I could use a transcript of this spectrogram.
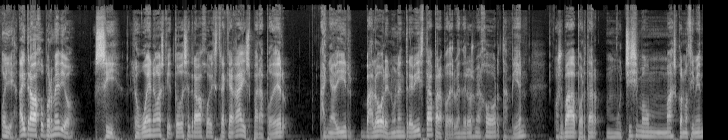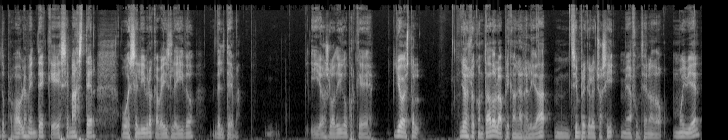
oye, ¿hay trabajo por medio? Sí. Lo bueno es que todo ese trabajo extra que hagáis para poder añadir valor en una entrevista, para poder venderos mejor, también os va a aportar muchísimo más conocimiento probablemente que ese máster o ese libro que habéis leído del tema y os lo digo porque yo esto, yo os lo he contado, lo he aplicado en la realidad, mm, siempre que lo he hecho así me ha funcionado muy bien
